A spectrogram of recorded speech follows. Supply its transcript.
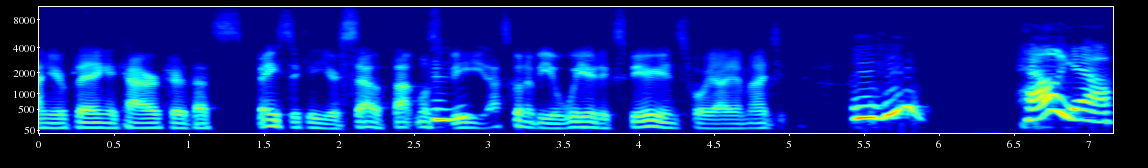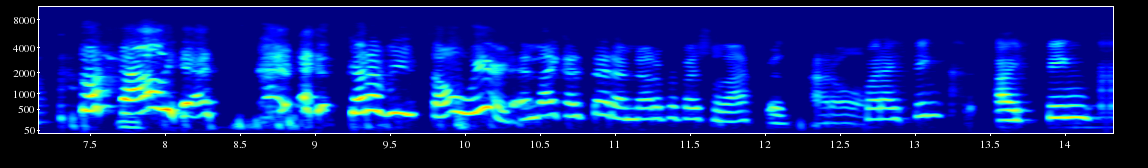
and you're playing a character that's basically yourself? That must mm-hmm. be that's going to be a weird experience for you, I imagine. Mm-hmm. Hell yeah. Hell yes. It's gonna be so weird. And like I said, I'm not a professional actress at all. But I think I think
